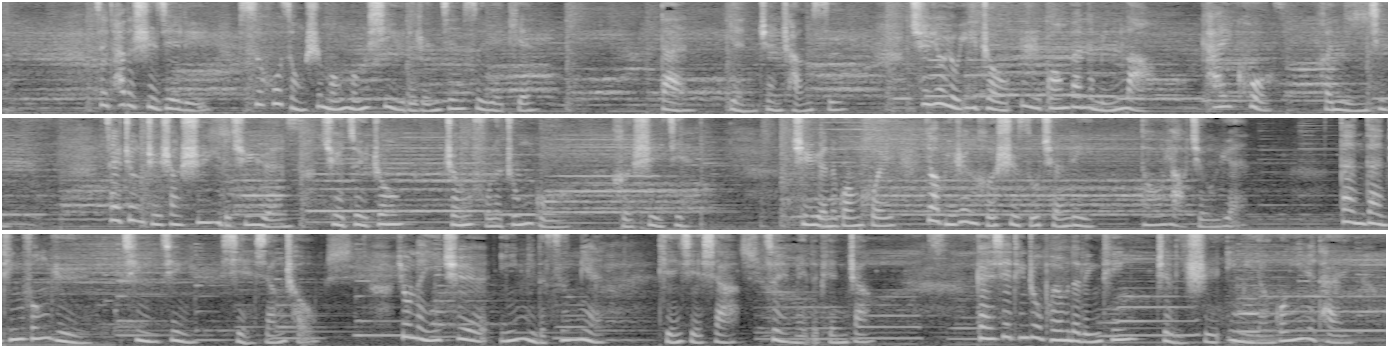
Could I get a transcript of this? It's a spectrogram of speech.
在他的世界里，似乎总是蒙蒙细雨的人间四月天。但眼倦长思，却又有一种日光般的明朗、开阔和宁静。在政治上失意的屈原，却最终征服了中国和世界。屈原的光辉，要比任何世俗权力都要久远。淡淡听风雨，静静写乡愁，用那一阙以你的思念。填写下最美的篇章。感谢听众朋友们的聆听，这里是《一米阳光音乐台》，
